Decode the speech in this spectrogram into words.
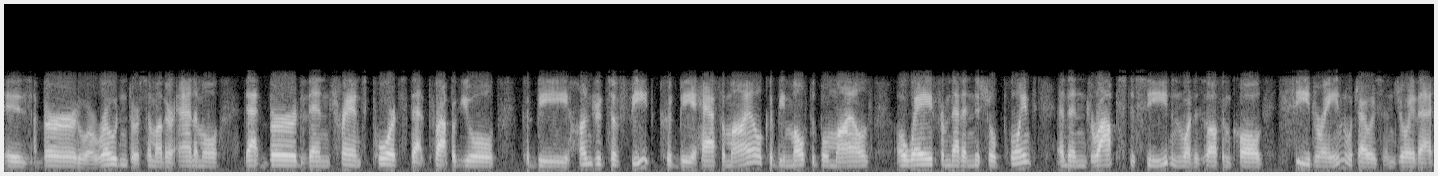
is a bird or a rodent or some other animal that bird then transports that propagule could be hundreds of feet, could be a half a mile, could be multiple miles away from that initial point, and then drops the seed in what is often called seed rain, which I always enjoy that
